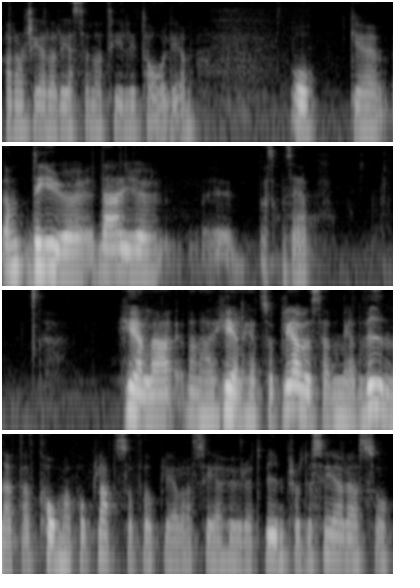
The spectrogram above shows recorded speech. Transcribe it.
arrangera resorna till Italien. Och det är ju, det är ju, vad ska man säga, hela den här helhetsupplevelsen med vinet. Att komma på plats och få uppleva, se hur ett vin produceras och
